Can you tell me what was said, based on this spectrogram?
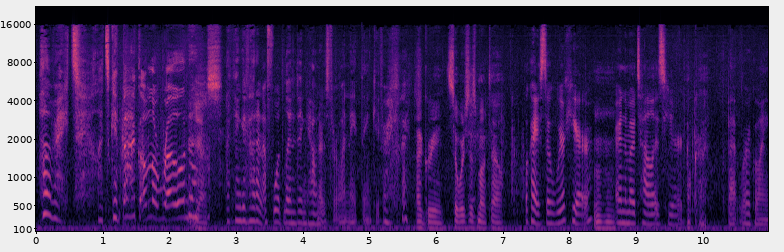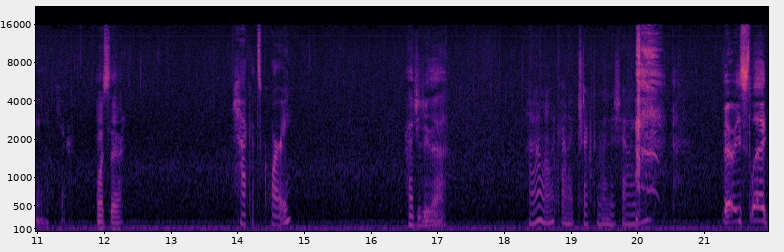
All right, let's get back on the road. Yes. I think I've had enough woodland encounters for one night. Thank you very much. Agreed. So where's this motel? Okay, so we're here, mm -hmm. and the motel is here, Okay. but we're going here. What's there? Hackett's Quarry. How'd you do that? I don't know, I kind of tricked him into showing me. Very slick.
